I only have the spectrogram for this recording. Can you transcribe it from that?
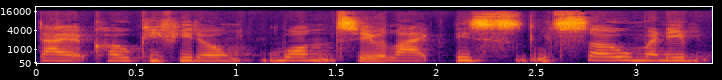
diet coke if you don't want to. Like there's so many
